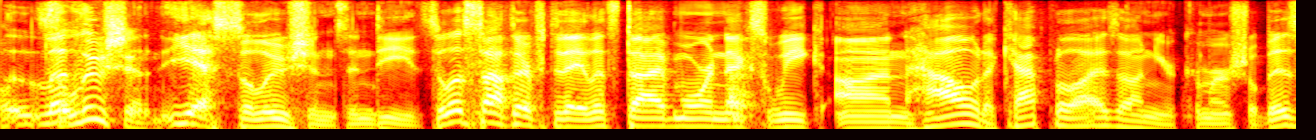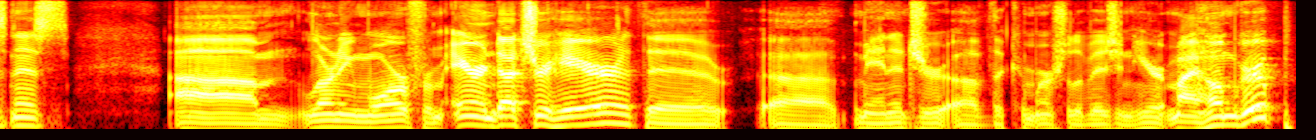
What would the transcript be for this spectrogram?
Well, solutions. Yes, solutions indeed. So let's stop there for today. Let's dive more next week on how to capitalize on your commercial business. Um, learning more from Aaron Dutcher here, the uh, manager of the commercial division here at My Home Group.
